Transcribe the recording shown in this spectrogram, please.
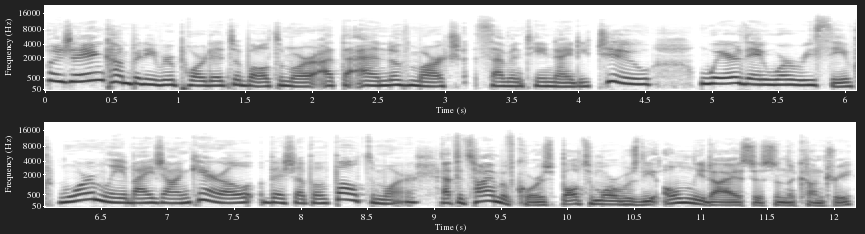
Flaget and Company reported to Baltimore at the end of March 1792, where they were received warmly by John Carroll, Bishop of Baltimore. At the time, of course, Baltimore was the only diocese in the country,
